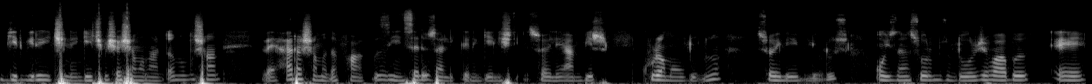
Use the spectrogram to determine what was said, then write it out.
birbiri içine geçmiş aşamalardan oluşan ve her aşamada farklı zihinsel özelliklerin geliştiğini söyleyen bir kuram olduğunu söyleyebiliyoruz. O yüzden sorumuzun doğru cevabı E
